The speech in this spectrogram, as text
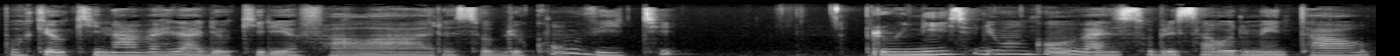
porque o que na verdade eu queria falar é sobre o convite para o início de uma conversa sobre saúde mental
